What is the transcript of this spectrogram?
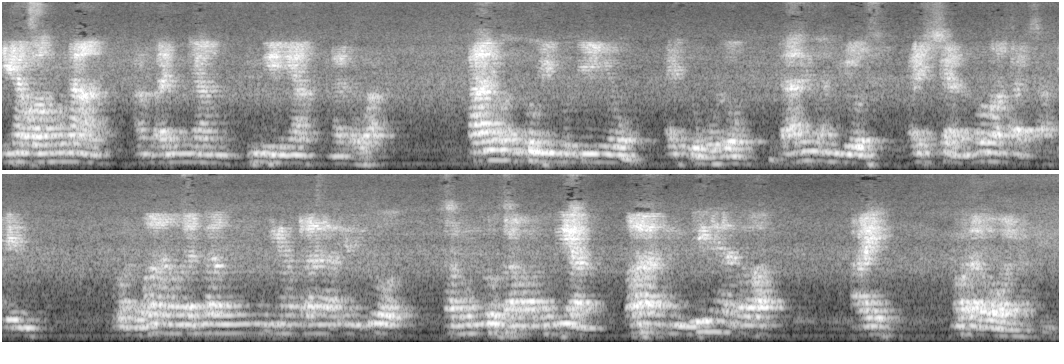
ginawa mo na ang kanyang hindi niya nagawa. Tayo ang tuwing-tuwing ay tumulong. Dahil ang Diyos ay siya na pumatay sa atin. Kung ano ang magandang ginagawa natin dito sa mundo, sa mabutihan, para hindi niya nagawa ay magagawa natin.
